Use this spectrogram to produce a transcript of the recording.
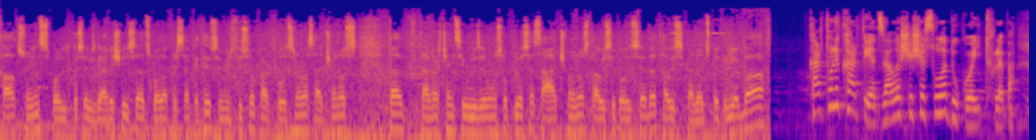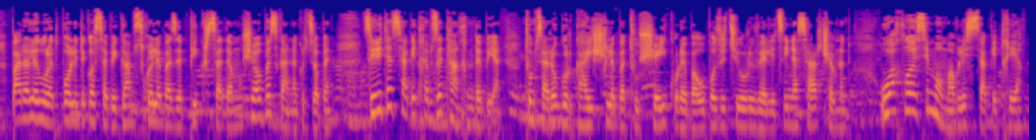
ხალხს ვინც პოლიტიკოსების გარეშე ისაც ყველაფერს აკეთებს იმისთვის რომ ქართულს რომ აჩვენოს და დანარჩენ ცივილიზებულ სოფლიოსაც აჩვენოს თავისი პოზიცია და თავისი გადაწყვეტილება. ქართული ქარტია ძალაში შესულად უკვე ითვლება. პარალელურად პოლიტიკოსები გამსხვილებაზე ფიქრსა და მუშაობას განაგრძობენ. ძირითად საკითხებზე თანხმდებიან, თუმცა როგორ გაიშლება თუ შეიკრება ოპოზიციური ველი წინასაარჩევნოდ, უახლოესი მომავლის საკითხია.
